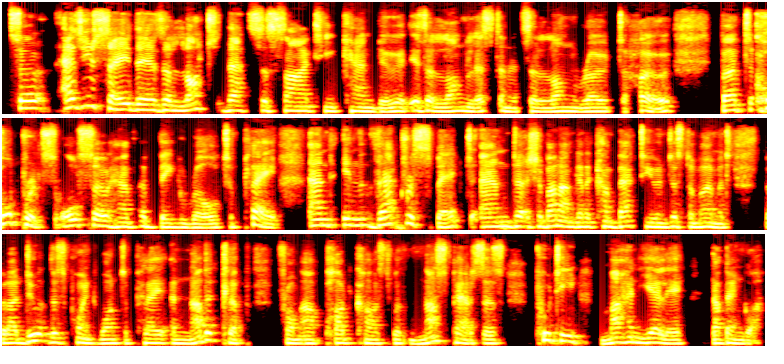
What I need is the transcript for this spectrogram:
So, as you say, there's a lot that society can do. It is a long list and it's a long road to hoe, but corporates also have a big role to play. And in that respect, and uh, Shabana, I'm going to come back to you in just a moment, but I do at this point want to play another clip from our podcast with Naspers' Phuthi Mahanyele Dabengwa.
